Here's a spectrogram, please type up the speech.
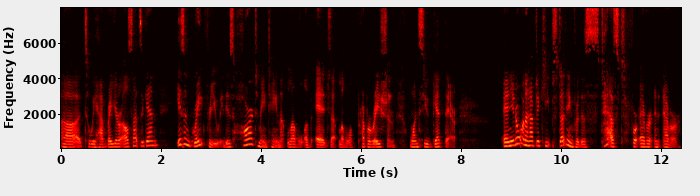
uh, till we have regular LSATs again isn't great for you. It is hard to maintain that level of edge, that level of preparation once you get there. And you don't want to have to keep studying for this test forever and ever.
